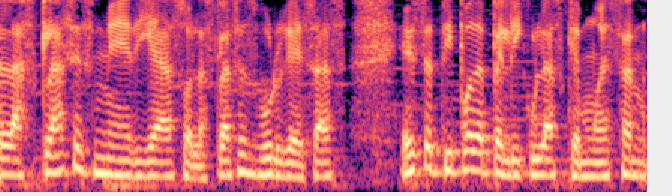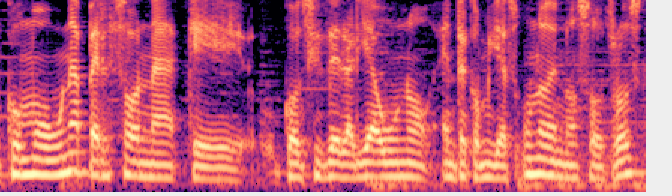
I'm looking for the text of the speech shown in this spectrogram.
las clases medias o las clases burguesas, este tipo de películas que muestran como una persona que consideraría uno, entre comillas, uno de nosotros,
